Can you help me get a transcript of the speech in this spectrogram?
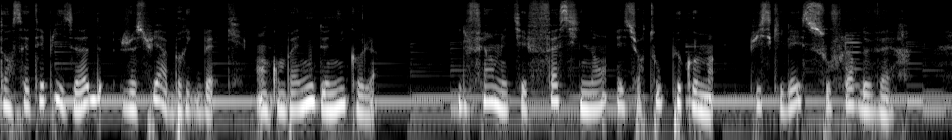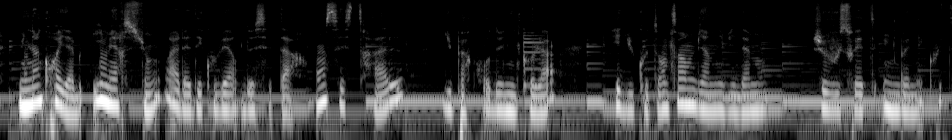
Dans cet épisode, je suis à Brickbeck, en compagnie de Nicolas. Il fait un métier fascinant et surtout peu commun, puisqu'il est souffleur de verre. Une incroyable immersion à la découverte de cet art ancestral, du parcours de Nicolas et du Cotentin bien évidemment. Je vous souhaite une bonne écoute.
